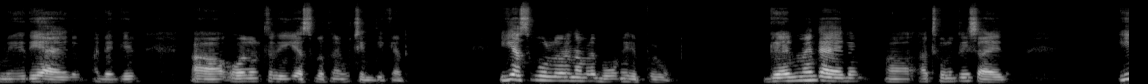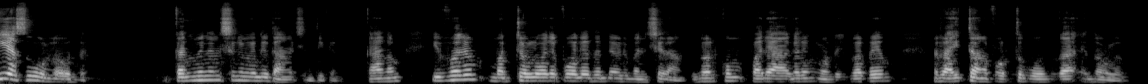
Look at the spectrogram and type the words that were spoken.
മീഡിയ ആയാലും അല്ലെങ്കിൽ ഓരോരുത്തർ ഈ അസുഖത്തിനെ കുറിച്ച് ചിന്തിക്കേണ്ടത് ഈ അസുഖമുള്ളവർ നമ്മുടെ ഭൂമിയിൽ ഇപ്പോഴും ഉണ്ട്. ഗവൺമെന്റ് ആയാലും അതോറിറ്റീസ് ആയാലും ഈ അസുഖമുള്ളവരുടെ കൺവീനിയൻസിന് വേണ്ടിയിട്ടാണ് ചിന്തിക്കുന്നത്. കാരണം ഇവരും മറ്റുള്ളവരെ പോലെ തന്നെ ഒരു മനുഷ്യരാണ്. ഇവർക്കും പല ആഗ്രഹങ്ങളുണ്ട്. ഇവരുടെയും റൈറ്റാണ് പുറത്തു പോകുക എന്നുള്ളത്.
